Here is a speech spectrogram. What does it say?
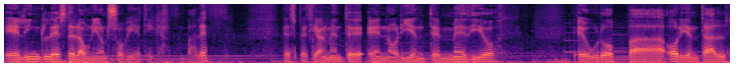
el inglés de la Unión Soviética, ¿vale? Especialmente en Oriente Medio, Europa Oriental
